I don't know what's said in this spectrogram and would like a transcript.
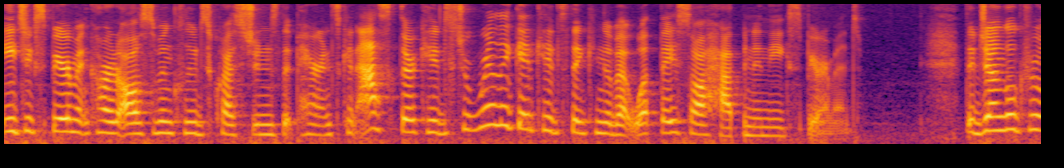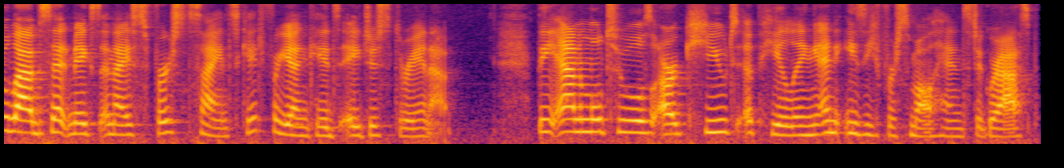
Each experiment card also includes questions that parents can ask their kids to really get kids thinking about what they saw happen in the experiment. The Jungle Crew Lab Set makes a nice first science kit for young kids ages 3 and up. The animal tools are cute, appealing, and easy for small hands to grasp,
